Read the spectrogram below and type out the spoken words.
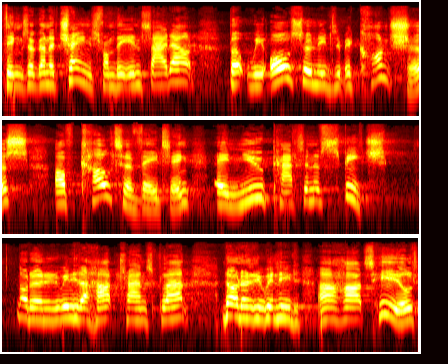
things are going to change from the inside out. But we also need to be conscious of cultivating a new pattern of speech. Not only do we need a heart transplant, not only do we need our hearts healed,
